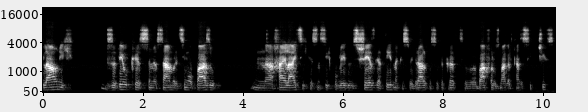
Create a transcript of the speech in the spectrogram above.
glavnih zadev, ki sem jo sam recimo opazil na highlightsih, ki sem si jih pogledal iz šestega tedna, ki so igrali, pa so takrat v Buffalo zmagali Kansas City Chiefs,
